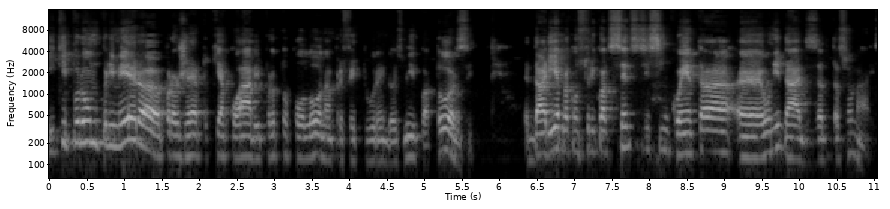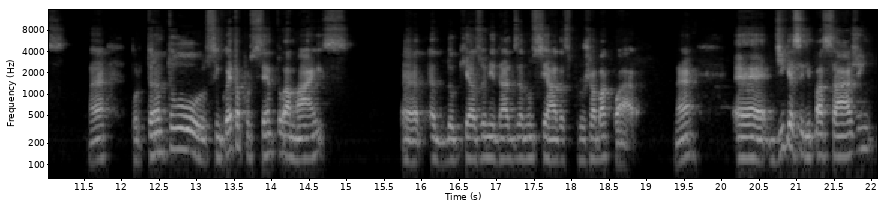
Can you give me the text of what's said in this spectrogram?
e que, por um primeiro projeto que a Coab protocolou na prefeitura em 2014, daria para construir 450 é, unidades habitacionais. Né? Portanto, 50% a mais é, do que as unidades anunciadas para o Jabaquara. Né? É, Diga-se de passagem,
